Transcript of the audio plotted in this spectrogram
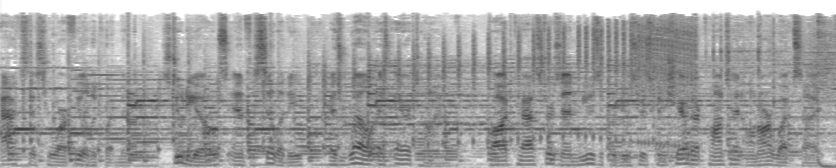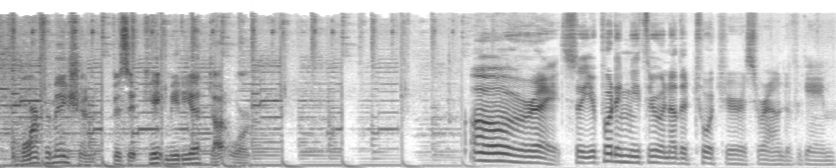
access to our field equipment, studios and facility, as well as airtime. Podcasters and music producers can share their content on our website. For more information, visit capemedia.org. Alright, so you're putting me through another torturous round of the game.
